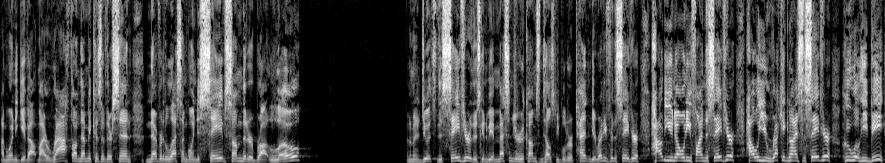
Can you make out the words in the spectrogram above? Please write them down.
I'm going to give out my wrath on them because of their sin. Nevertheless, I'm going to save some that are brought low. And I'm going to do it through the Savior. There's going to be a messenger who comes and tells people to repent and get ready for the Savior. How do you know when you find the Savior? How will you recognize the Savior? Who will he be?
